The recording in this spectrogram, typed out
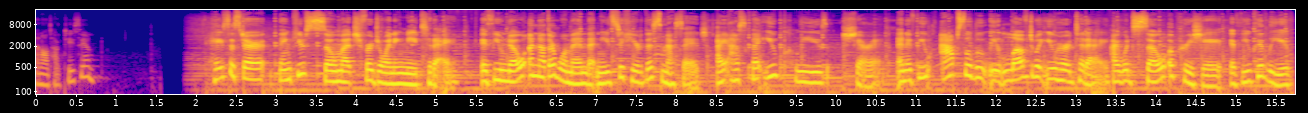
and I'll talk to you soon. Hey, sister, thank you so much for joining me today. If you know another woman that needs to hear this message, I ask that you please share it. And if you absolutely loved what you heard today, I would so appreciate if you could leave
